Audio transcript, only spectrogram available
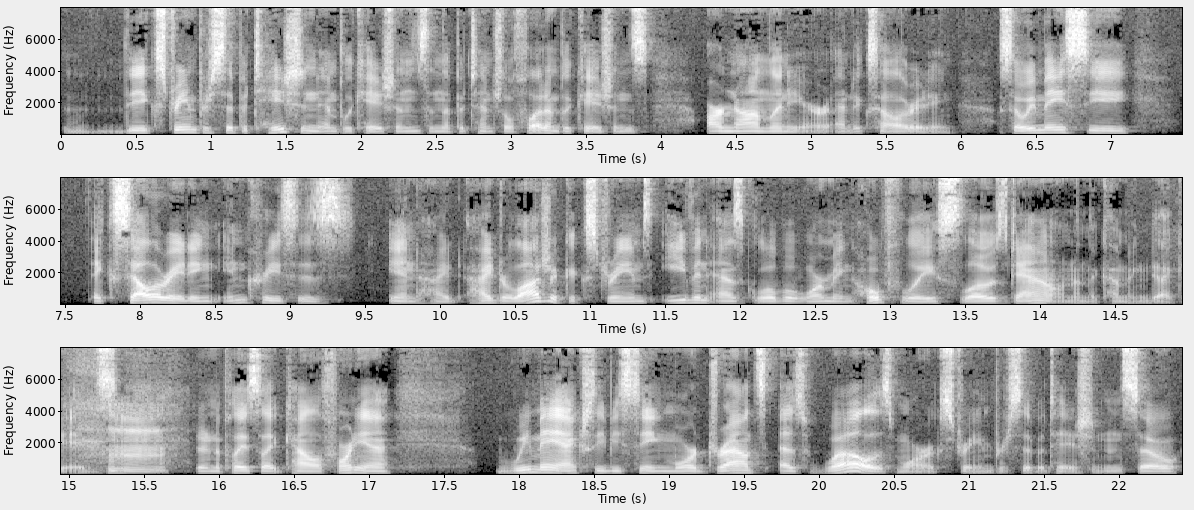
the extreme precipitation implications and the potential flood implications are nonlinear and accelerating. So we may see accelerating increases in hydrologic extremes, even as global warming hopefully slows down in the coming decades. Hmm. In a place like California, we may actually be seeing more droughts as well as more extreme precipitation. And so,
